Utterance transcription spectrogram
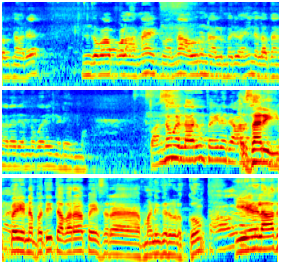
சொன்னார். இங்கே வா போகலான்னா இட்டு வந்தால் அவரும் நல்ல மாதிரி வாங்கி நல்லா தான் இருக்கிறாரு எந்த குறையும் கிடையாதுமா வந்தவங்க எல்லாருக்கும் ஃபெயிலியர் சரி இப்போ என்னை பத்தி தவறா பேசுற மனிதர்களுக்கும் இயலாத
